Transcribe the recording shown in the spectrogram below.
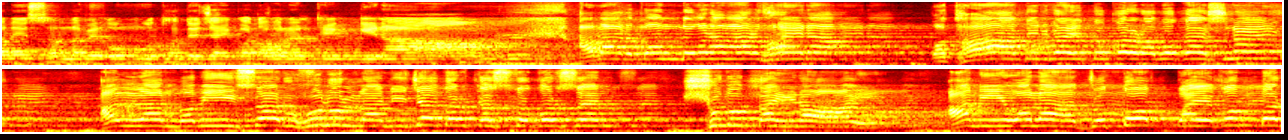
আলাইহি সাল্লামের উম্মত হতে চাই। কথা বলেন ঠিক কিনা? আমার বন্ধুগণ, আমার ভাইরা, কথা দীর্ঘায়িত করার অবকাশ নেই। আল্লাহ নবী ঈসা রুহুল্লাহ নিজে দরখাস্ত করছেন। শুধু তাই নয় আমি ওলা যত পায়গম্বর,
